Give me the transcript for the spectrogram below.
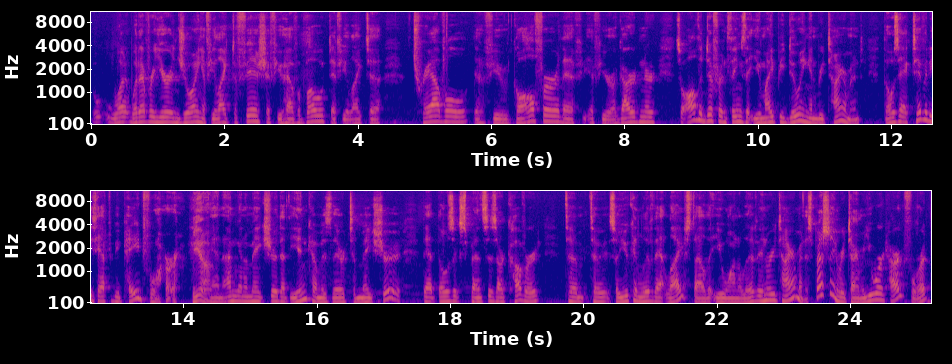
what, whatever you're enjoying. If you like to fish, if you have a boat, if you like to travel, if you're a golfer, if, if you're a gardener. So, all the different things that you might be doing in retirement, those activities have to be paid for. Yeah. And I'm going to make sure that the income is there to make sure that those expenses are covered to, to so you can live that lifestyle that you want to live in retirement, especially in retirement. You worked hard for it,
